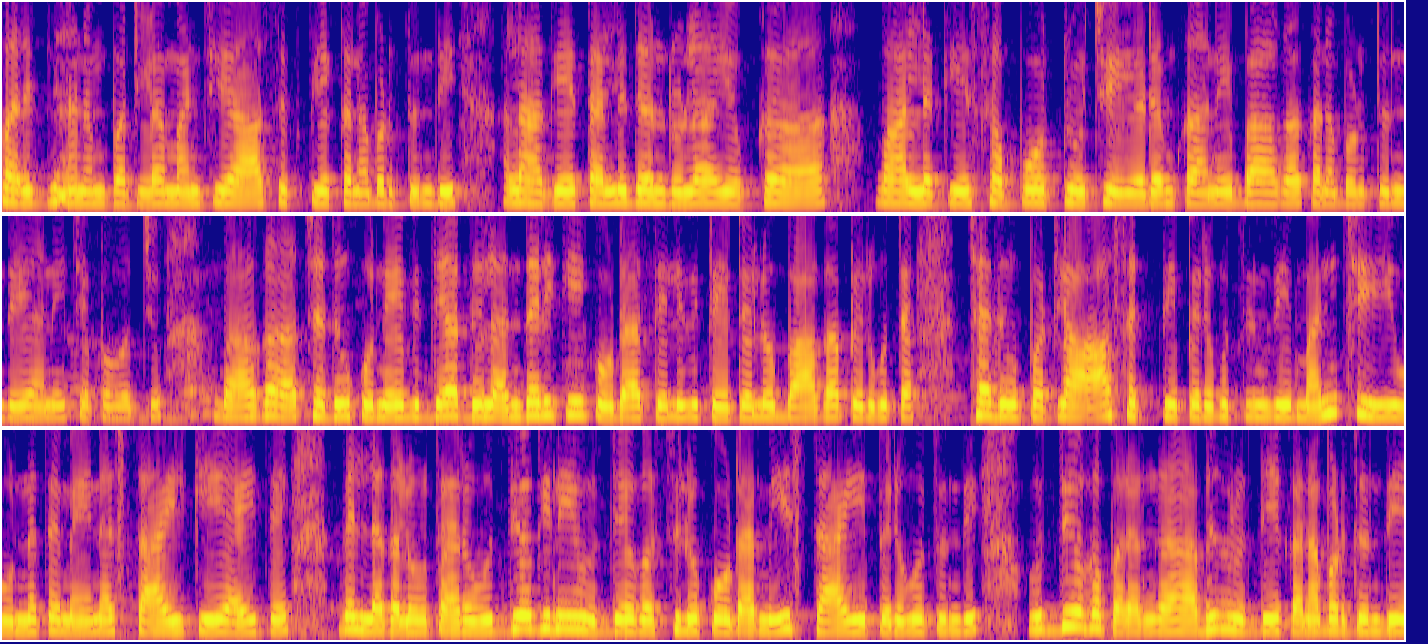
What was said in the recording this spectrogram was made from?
పరిజ్ఞానం పట్ల మంచి ఆసక్తి కనబడుతుంది. అలాగే తల్లిదండ్రుల యొక్క వాళ్ళకి సపోర్ట్ చేయడం కానీ బాగా కనబడుతుంది అని చెప్పవచ్చు. బాగా చదువుకునే విద్యార్థులందరికీ కూడా తెలివితేటలు బాగా పెరుగుతాయి. చదువు పట్ల ఆసక్తి పెరుగుతుంది. మంచి ఉన్నతమైన స్థాయికి అయితే వెళ్ళగలుగుతారు. ఉద్యోగిని ఉద్యోగస్తులు కూడా మీ స్థాయి పెరుగుతుంది. ఉద్యోగపరంగా అభివృద్ధి కనబడుతుంది.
